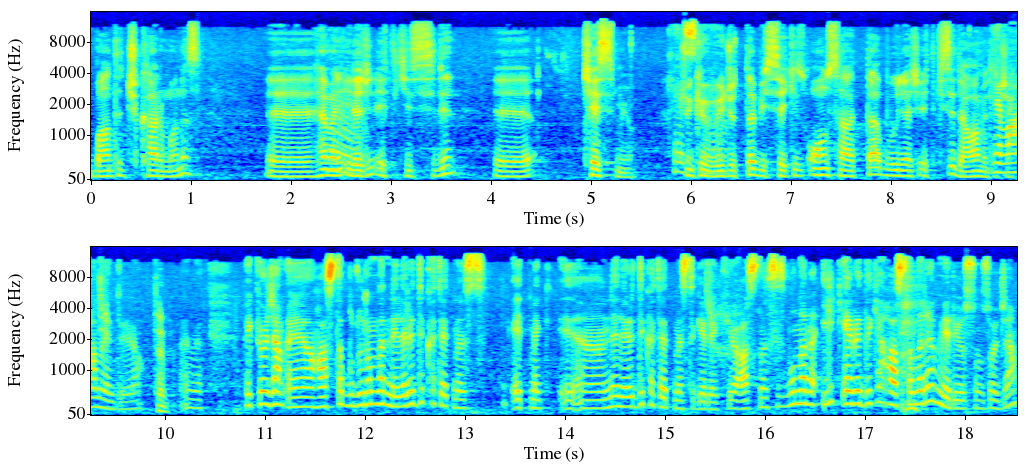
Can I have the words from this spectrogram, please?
bantı çıkarmanız e, hemen Hmm. ilacın etkisini e, kesmiyor. Çünkü Kesmiyor. vücutta bir 8-10 saatte bu ilaç etkisi devam edecek. Devam ediyor. Tabii. Evet. Peki hocam e, hasta bu durumda nelere dikkat etmesi etmek e, nelere dikkat etmesi gerekiyor aslında? Siz bunlara ilk evredeki hastalara mı veriyorsunuz hocam?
